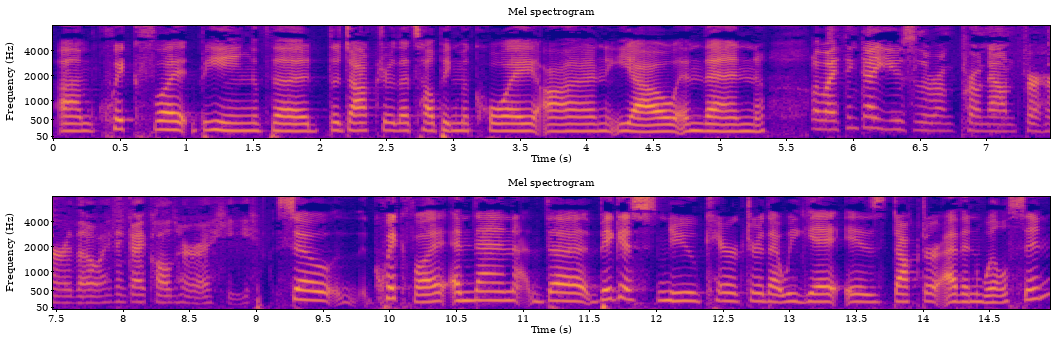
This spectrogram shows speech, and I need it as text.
Um, Quickfoot being the, the doctor that's helping McCoy on Yao, and then. Oh, I think I used the wrong pronoun for her, though. I think I called her a he. So, Quickfoot, and then the biggest new character that we get is Dr. Evan Wilson,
